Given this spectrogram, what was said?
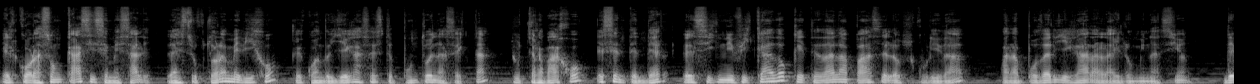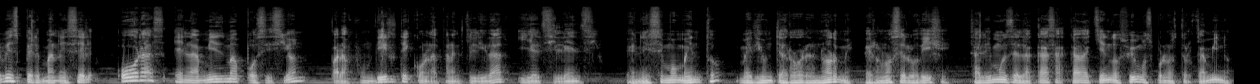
El corazón casi se me sale. La instructora me dijo que cuando llegas a este punto en la secta, tu trabajo es entender el significado que te da la paz de la oscuridad para poder llegar a la iluminación. Debes permanecer horas en la misma posición para fundirte con la tranquilidad y el silencio. En ese momento me dio un terror enorme, pero no se lo dije. Salimos de la casa, cada quien nos fuimos por nuestro camino,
